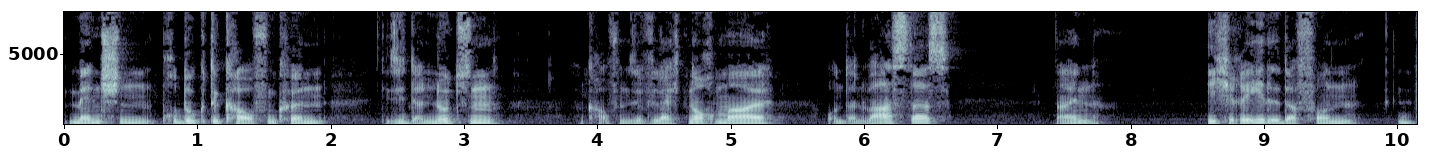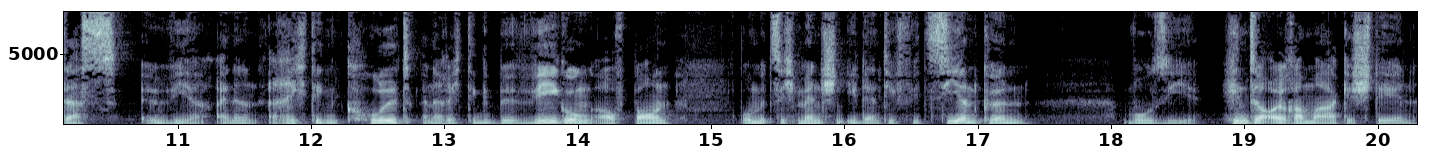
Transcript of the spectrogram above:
Menschen Produkte kaufen können, die sie dann nutzen, dann kaufen sie vielleicht nochmal und dann war's das. Nein, ich rede davon, dass wir einen richtigen Kult, eine richtige Bewegung aufbauen, womit sich Menschen identifizieren können, wo sie hinter eurer Marke stehen,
